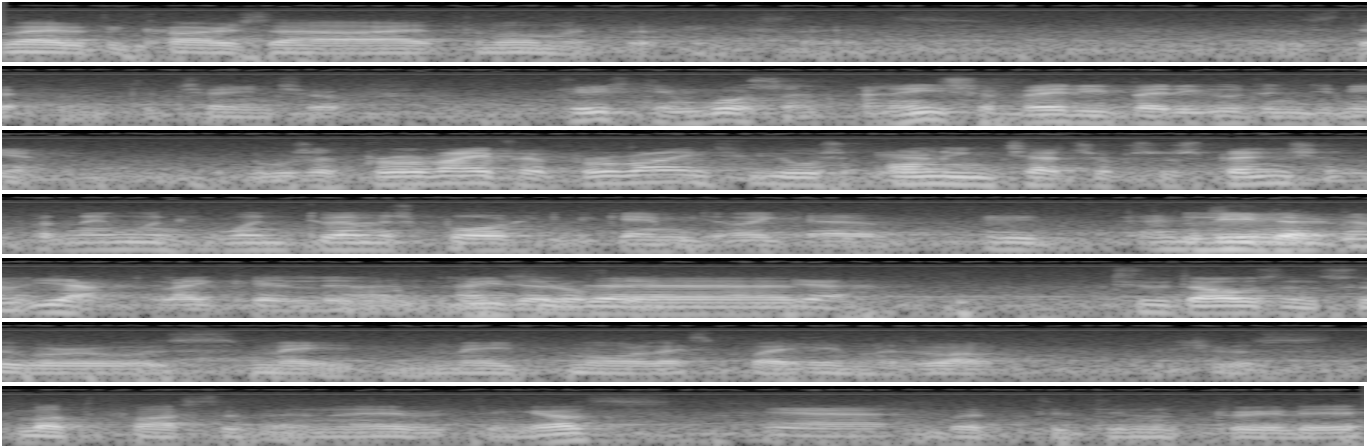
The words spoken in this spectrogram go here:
where the cars are at the moment. I think so. It's, it's definitely a change of. Christian was, an- and he's a very, very good engineer. He was a pro driver, pro drive, he was Yeah. only in charge of suspension, but then when he went to M Sport, he became like a He leader, engineered- Yeah, like a Uh, leader of the. the yeah. 2000 Subaru was made made more or less by him as well, which was a lot faster than everything else, Yeah. but it didn't really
